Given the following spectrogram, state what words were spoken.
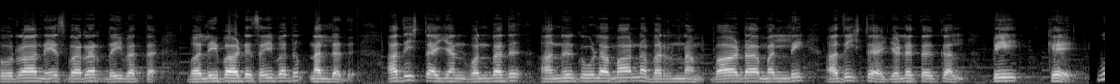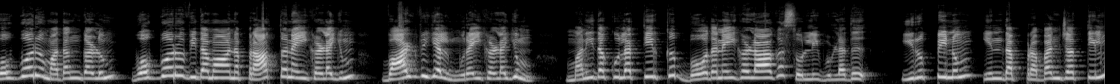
புராணேஸ்வரர் தெய்வத்தை வழிபாடு செய்வதும் நல்லது. அதிர்ஷ்ட எண் ஒன்பது அனுகூலமான வர்ணம் வா வாடாமல்லி அதிர்ஷ்ட எழுத்துக்கள் பி கே. ஒவ்வொரு மதங்களும் ஒவ்வொரு விதமான பிரார்த்தனைகளையும் வாழ்வியல் முறைகளையும் மனித குலத்திற்கு போதனைகளாக சொல்லியுள்ளது இருப்பினும் இந்த பிரபஞ்சத்தில்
